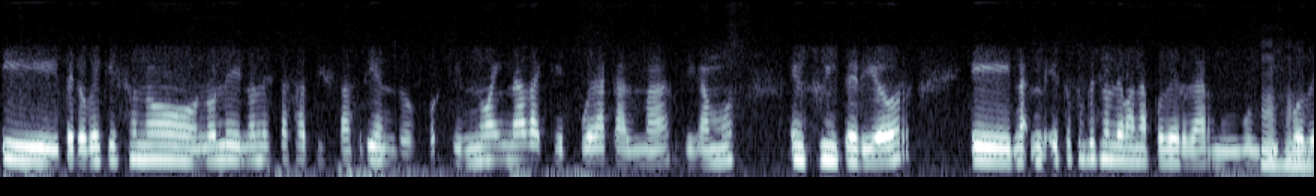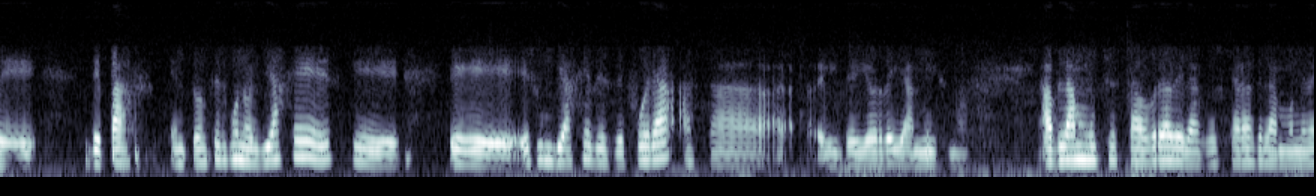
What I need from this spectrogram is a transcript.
Y, pero ve que eso no, no, le, no le está satisfaciendo, porque no hay nada que pueda calmar, digamos, en su interior. Eh, estos hombres no le van a poder dar ningún tipo de, de paz. Entonces, bueno, el viaje es que eh, es un viaje desde fuera hasta el interior de ella misma. Habla mucho esta obra de las dos caras de la moneda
